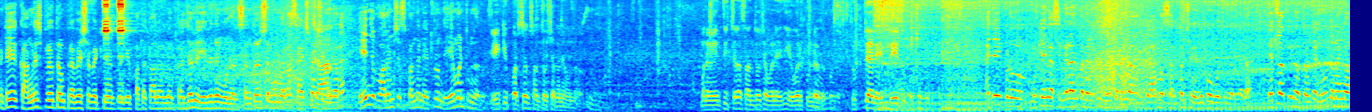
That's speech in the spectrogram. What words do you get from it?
అంటే కాంగ్రెస్ ప్రభుత్వం ప్రవేశపెట్టినటువంటి పథకాలలో ప్రజలు ఏ విధంగా ఉన్నారు? సంతోషంగా ఉన్నారా? సాటిస్ఫాక్షన్ ఉన్నారా? ఏం చెప్ప- వాళ్ళ నుంచి స్పందన ఎట్లుంది? ఏమంటున్నారు? ఎయిటీ పర్సెంట్ సంతోషంగానే ఉన్నారు. మనం ఎంత ఇచ్చినా సంతోషం అనేది ఎవరికి ఉండదు. తృప్తి అనేది లేదు. అయితే ఇప్పుడు ముఖ్యంగా సింగరాజపల్లి అనేది నూతనంగా గ్రామ సర్పంచ్ ఎన్నుకోబోతున్నారు కదా. ఎట్లా ఫీల్ అవుతుంది? అంటే నూతనంగా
